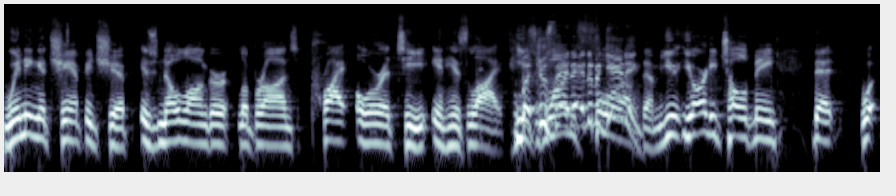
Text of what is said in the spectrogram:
Winning a championship is no longer LeBron's priority in his life. He's But you said that in the beginning. of them. You, you already told me that wh-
